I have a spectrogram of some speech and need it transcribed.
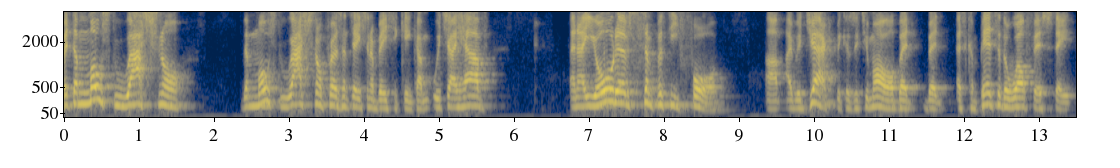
but the most rational, the most rational presentation of basic income, which I have an iota of sympathy for, uh, I reject because it's immoral. But but as compared to the welfare state,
